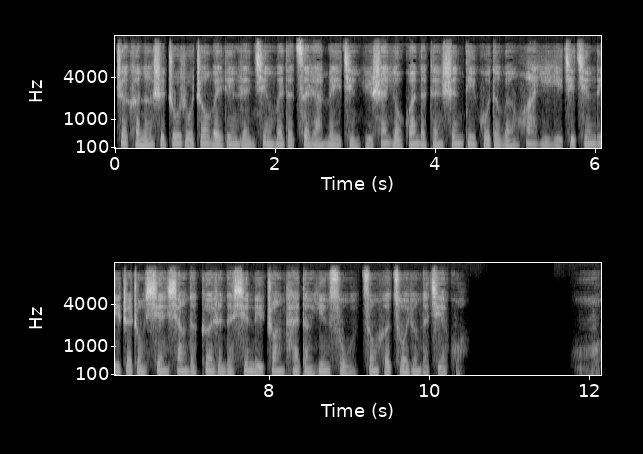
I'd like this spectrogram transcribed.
这可能是诸如周围令人敬畏的自然美景与山有关的根深蒂固的文化意义及经历这种现象的个人的心理状态等因素综合作用的结果。五、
